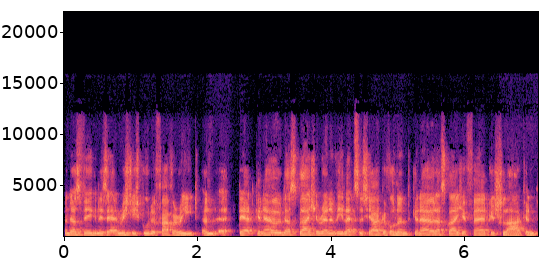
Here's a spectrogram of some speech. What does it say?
Und deswegen ist er ein richtig guter Favorit. Und äh, der hat genau das gleiche Rennen wie letztes Jahr gewonnen, genau das gleiche Pferd geschlagen.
